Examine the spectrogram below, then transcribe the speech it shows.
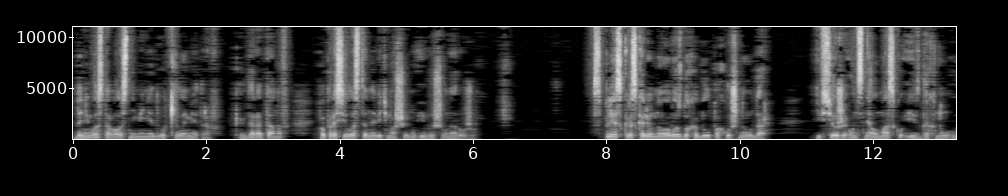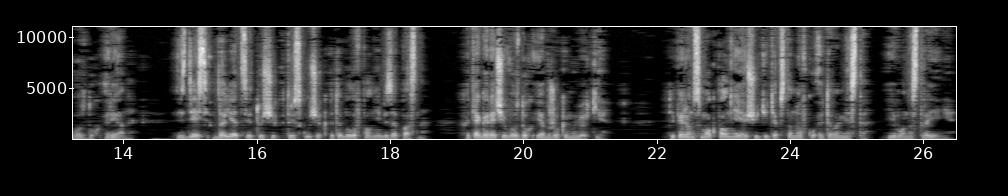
До него оставалось не менее двух километров, когда Ротанов попросил остановить машину и вышел наружу. Всплеск раскаленного воздуха был похож на удар. И все же он снял маску и вдохнул воздух Рианы. Здесь, вдали от цветущих трескучек, это было вполне безопасно, хотя горячий воздух и обжег ему легкие. Теперь он смог полнее ощутить обстановку этого места, его настроение.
